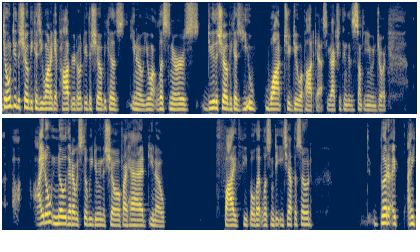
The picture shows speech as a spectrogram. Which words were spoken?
don't do the show because you want to get popular. Don't do the show because, you know, you want listeners. Do the show because you want to do a podcast. You actually think this is something you enjoy. I don't know that I would still be doing the show if I had, you know, five people that listen to each episode. But I, I,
